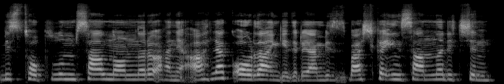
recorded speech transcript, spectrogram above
biz toplumsal normları hani ahlak oradan gelir. Yani biz başka insanlar için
